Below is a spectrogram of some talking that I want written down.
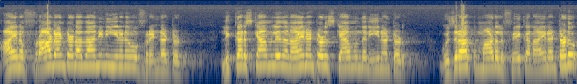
ఆయన ఫ్రాడ్ అంటాడు అదాని ఈయననేమో ఫ్రెండ్ అంటాడు. లిక్కర్ స్కామ్ లేదని ఆయన అంటాడు స్కామ్ ఉందని ఈయన అంటాడు. గుజరాత్ మోడల్ ఫేక్ అని ఆయన అంటాడు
